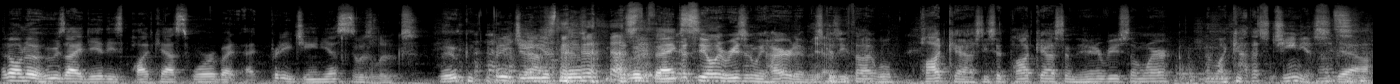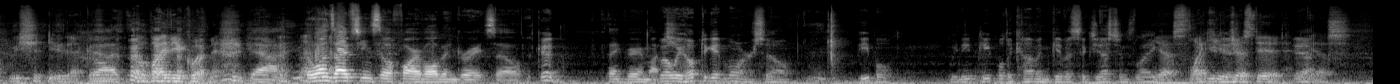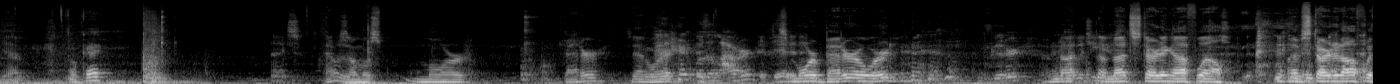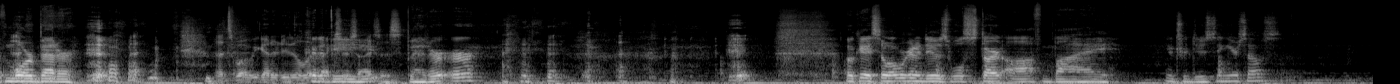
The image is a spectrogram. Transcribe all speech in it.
I don't know whose idea these podcasts were, but uh, pretty genius. It was Luke's. Luke, pretty genius, Luke. Luke, thanks. That's the only reason we hired him is because he thought, well, podcast. He said podcast in the interview somewhere. I'm like, God, that's genius. Yeah. We should do that. Go, Yeah. go buy the equipment. Yeah, the ones I've seen so far have all been great. So Good. thank you very much. Well, we hope to get more. So, people, we need people to come and give us suggestions like Yes, like you just did. Yeah. Yes. Yep. okay. Nice. That was almost more better. Is that a word? Was it louder? It Is did. It's more better a word? Gooder? I'm not. I'm use? not starting off well. I've started off with more better. That's why we got to do the Could lip it be exercises. betterer? Okay, so what we're going to do is we'll start off by introducing yourselves.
